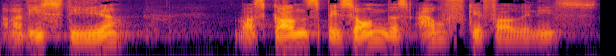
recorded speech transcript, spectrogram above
Aber wisst ihr, was ganz besonders aufgefallen ist?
